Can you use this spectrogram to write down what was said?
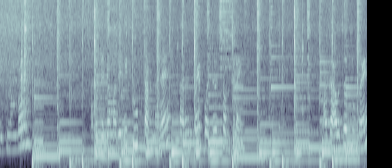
एक नंबर. आता त्याच्यामध्ये मी तूप टाकणार आहे कारण काय बटर संपलाय. हा गावचं तूप आहे.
